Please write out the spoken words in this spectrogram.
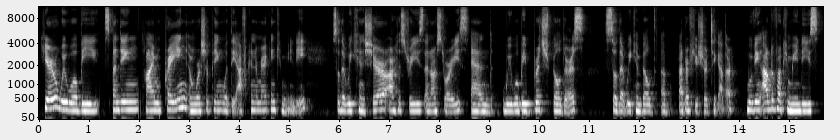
Here we will be spending time praying and worshiping with the African American community so that we can share our histories and our stories, and we will be bridge builders so that we can build a better future together. Moving out of our communities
